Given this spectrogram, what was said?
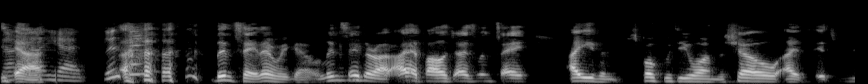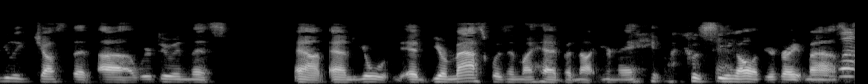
not, yeah. Yet. Lince? Lince, there we go. Lince, they're on. I apologize, Lince. I even spoke with you on the show. I, it's really just that, uh, we're doing this and, and your, and your mask was in my head, but not your name. I was seeing all of your great masks. Well,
